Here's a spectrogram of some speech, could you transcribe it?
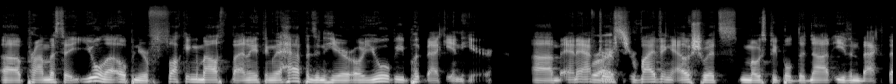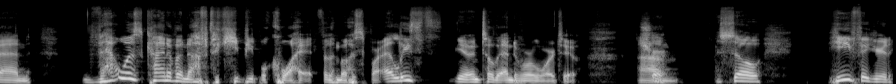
uh, promise that you will not open your fucking mouth about anything that happens in here, or you will be put back in here. Um, and after right. surviving Auschwitz, most people did not, even back then, that was kind of enough to keep people quiet for the most part, at least you know until the end of World War II. Sure. Um, so he figured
